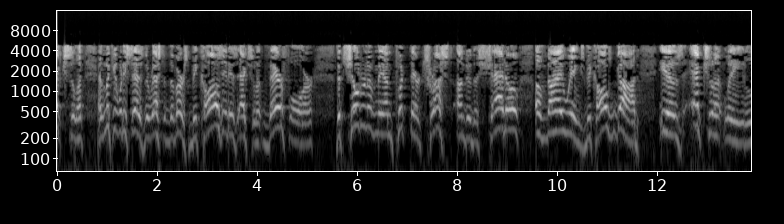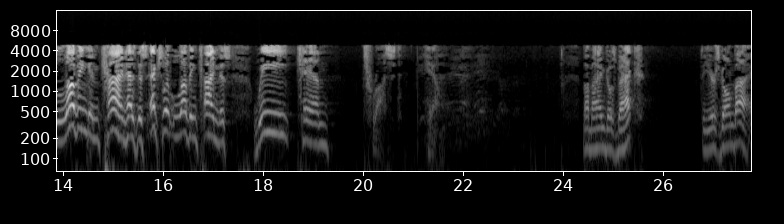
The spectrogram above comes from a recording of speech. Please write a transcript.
excellent. And look at what he says, the rest of the verse. Because it is excellent, therefore, the children of men put their trust under the shadow of thy wings. Because God is excellently loving and kind, has this excellent loving kindness we can trust Him. My mind goes back to years gone by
